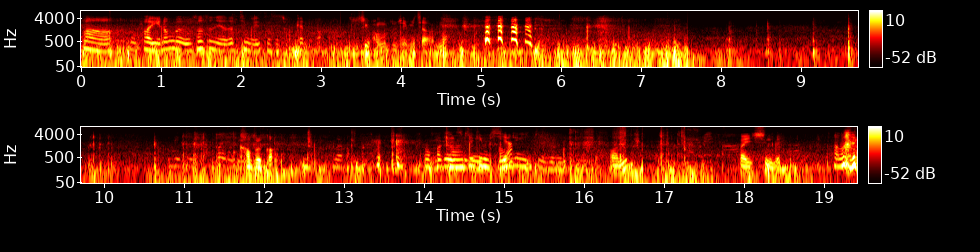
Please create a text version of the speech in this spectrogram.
오빠, 오빠 이런 거에 웃어주는 여자친구 있어서 좋겠다. 솔직히 방금 좀 재밌지 않았나? 가볼까? 오빠 경주 김 씨야? 아니? 나 이씨인데? 아 맞다.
